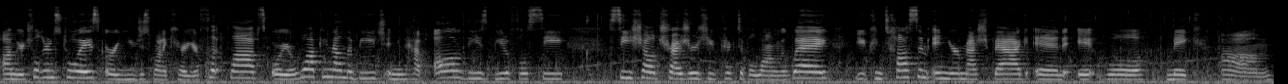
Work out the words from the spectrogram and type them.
um, your children's toys, or you just want to carry your flip-flops, or you're walking down the beach and you have all of these beautiful sea seashell treasures you picked up along the way. You can toss them in your mesh bag and it will make um,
